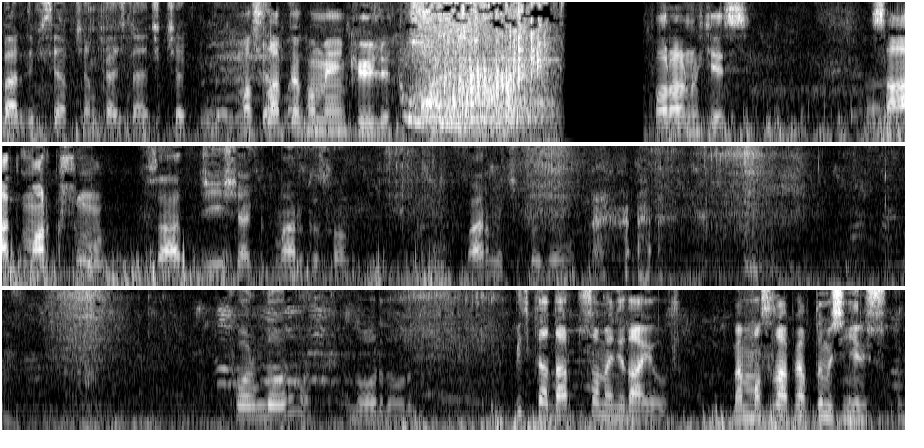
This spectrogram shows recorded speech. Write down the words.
Barfix yapacağım kaç tane çıkacak bilmiyorum. Up yapamayan köylü. Forarını kes. Saat Markus'un mu? Saat G-Shock Marcus 10. Var mı ki kodu? Form doğru mu? Doğru doğru. Bir tık daha dar tutsam bence daha iyi olur. Ben muscle up yaptığım için geniş tuttum.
